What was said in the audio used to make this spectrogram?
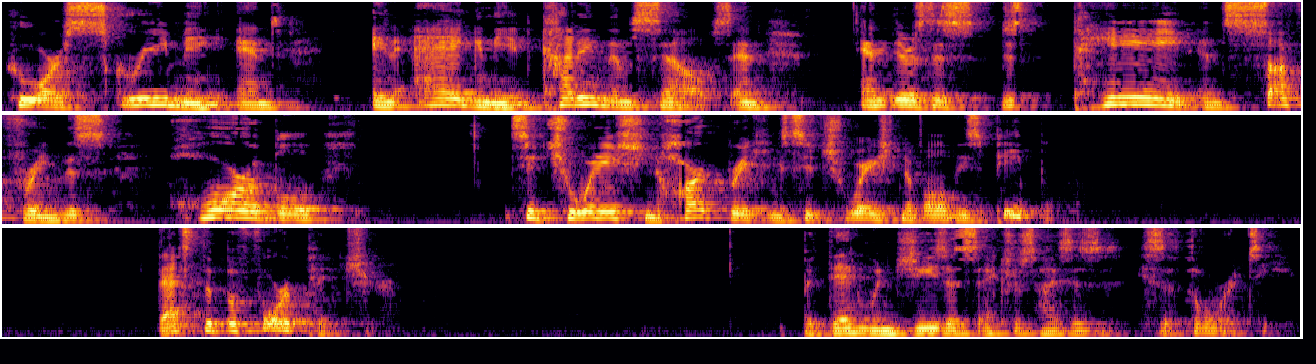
who are screaming and, in agony and cutting themselves. And, and there's this just pain and suffering, this horrible situation, heartbreaking situation of all these people. That's the before picture. But then when Jesus exercises his authority,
